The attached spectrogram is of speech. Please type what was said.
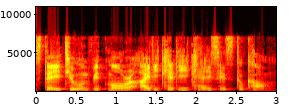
Stay tuned with more IDKD cases to come.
